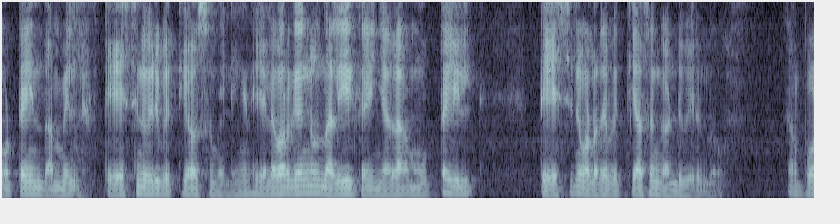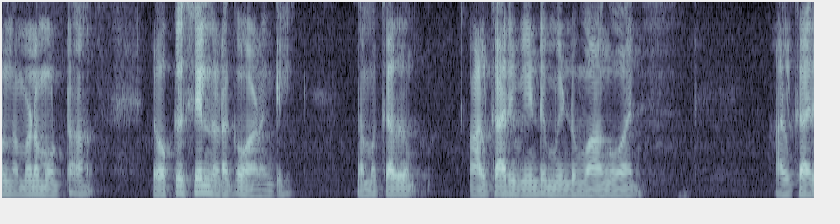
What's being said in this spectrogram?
മുട്ടയും തമ്മിൽ ടേസ്റ്റിന് ഒരു വ്യത്യാസവുമില്ല. ഇങ്ങനെ ഇലവർഗങ്ങൾ നൽകി കഴിഞ്ഞാൽ ആ മുട്ടയിൽ ടേസ്റ്റിന് വളരെ വ്യത്യാസം കണ്ടുവരുന്നു. അപ്പോൾ നമ്മുടെ മുട്ട ലോക്കൽ സെയിൽ നടക്കുവാണെങ്കിൽ നമുക്കത് ആൾക്കാർ വീണ്ടും വീണ്ടും വാങ്ങുവാൻ ആൾക്കാർ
